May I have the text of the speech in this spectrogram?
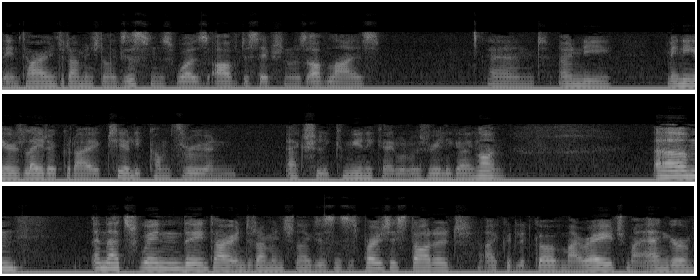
the entire interdimensional existence was of deception, was of lies. And only many years later could I clearly come through and actually communicate what was really going on. Um, and that's when the entire interdimensional existences process started. I could let go of my rage, my anger,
